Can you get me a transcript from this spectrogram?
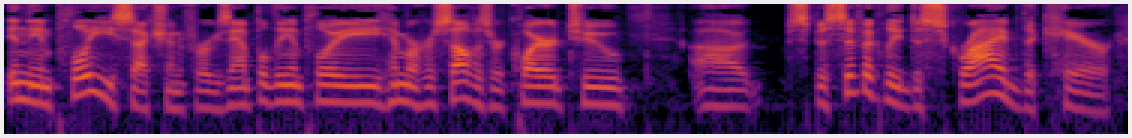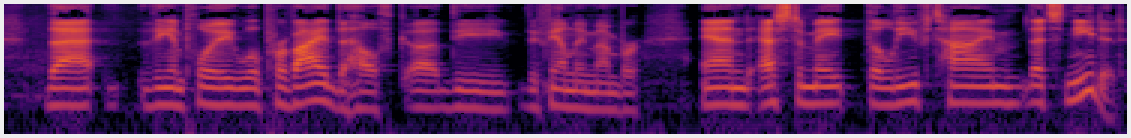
in the employee section, for example, the employee, him or herself, is required to uh, specifically describe the care that the employee will provide the health uh, the the family member and estimate the leave time that's needed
